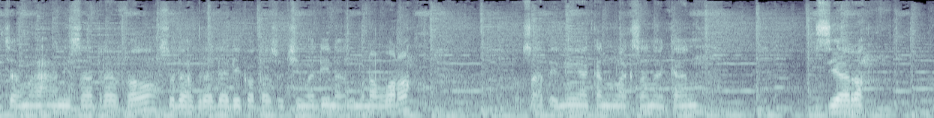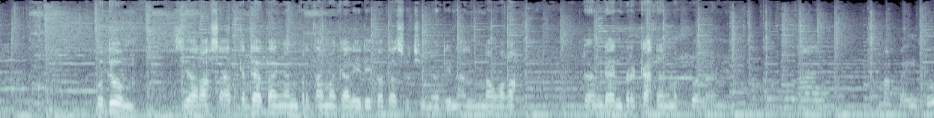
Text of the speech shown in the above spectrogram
Jamaah Anissa Travel sudah berada di kota suci Madinah Al Munawwarah. Untuk saat ini akan melaksanakan ziarah kudum, ziarah saat kedatangan pertama kali di kota suci Madinah Al Munawwarah. Mudah-mudahan berkah dan makbul amin. Maka itu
